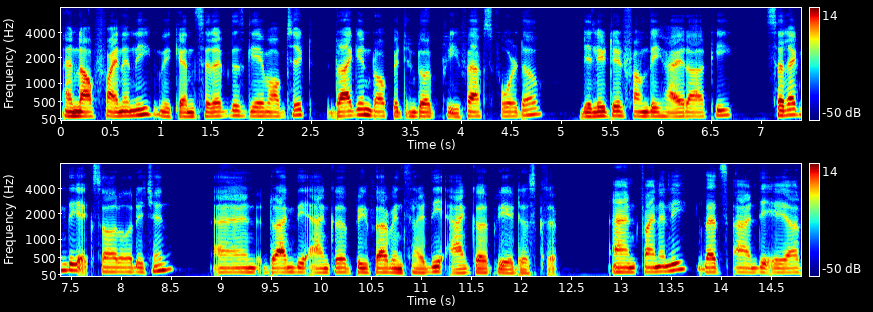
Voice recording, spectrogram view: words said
And now finally, we can select this game object, drag and drop it into our prefabs folder, delete it from the hierarchy, select the XR origin, and drag the anchor prefab inside the anchor creator script. And finally, let's add the AR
